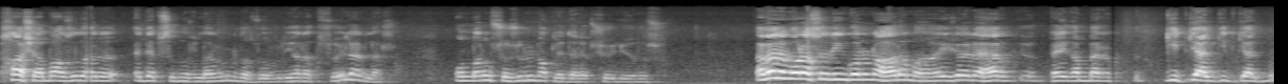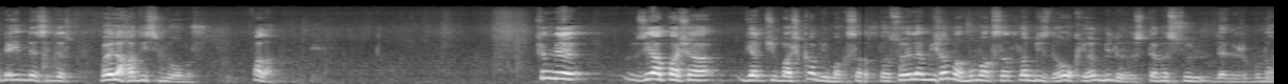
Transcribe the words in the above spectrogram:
haşa bazıları edep sınırlarını da zorlayarak söylerler. Onların sözünü naklederek söylüyoruz. Efendim orası Ringo'nun ahırı mı? Şöyle her peygamber git gel git gel bu neyin nesidir? Böyle hadis mi olur? Falan. Şimdi Ziya Paşa gerçi başka bir maksatla söylemiş ama bu maksatla biz de okuyan biliriz. Temessül denir buna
